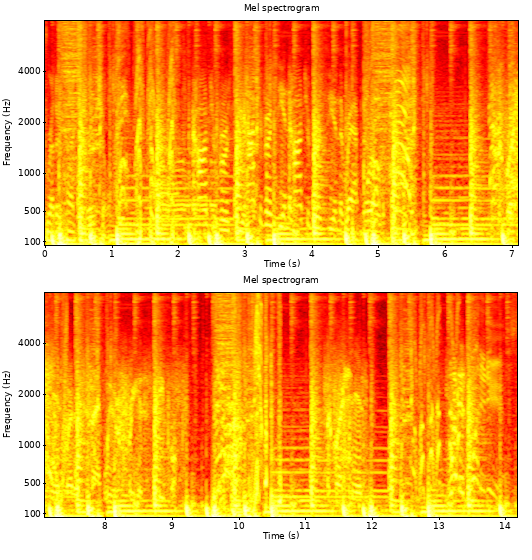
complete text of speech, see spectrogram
rather controversial. controversy, controversy in the controversy in the rap world. The question is whether in fact we are free as people. The question is, what is What it is.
